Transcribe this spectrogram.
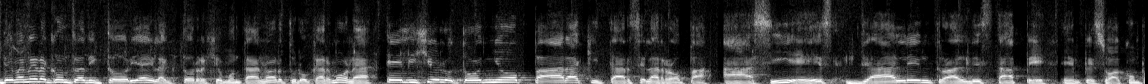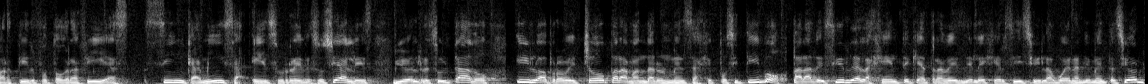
De manera contradictoria, el actor regiomontano Arturo Carmona eligió el otoño para quitarse la ropa. Así es, ya le entró al destape. Empezó a compartir fotografías sin camisa en sus redes sociales, vio el resultado y lo aprovechó para mandar un mensaje positivo, para decirle a la gente que a través del ejercicio y la buena alimentación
